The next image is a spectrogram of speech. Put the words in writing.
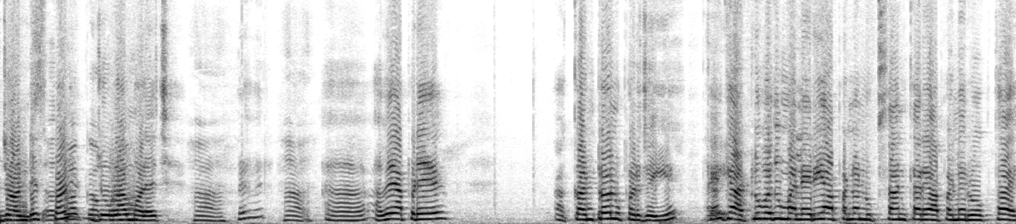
જોન્ડિસ પણ જોવા મળે છે. બરાબર? હવે આપણે કંટ્રોલ ઉપર જઈએ. કારણ કે આટલું બધું મલેરિયા આપણને નુકસાન કરે આપણને રોગ થાય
